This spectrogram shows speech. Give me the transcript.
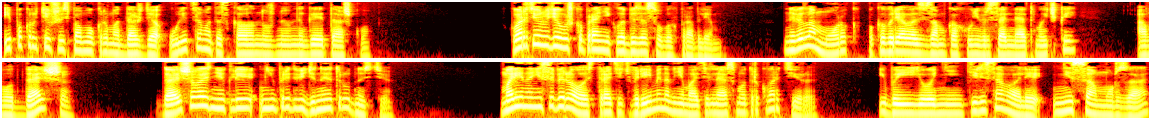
и, покрутившись по мокрым от дождя улицам, отыскала нужную многоэтажку. В квартиру девушка проникла без особых проблем. Навела морок, поковырялась в замках универсальной отмычкой — а вот дальше... Дальше возникли непредвиденные трудности. Марина не собиралась тратить время на внимательный осмотр квартиры, ибо ее не интересовали ни сам Мурза,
